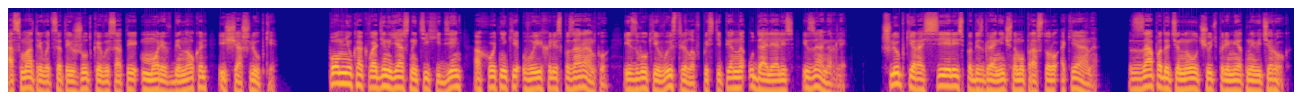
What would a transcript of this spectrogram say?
осматривать с этой жуткой высоты море в бинокль, ища шлюпки. Помню, как в один ясный тихий день охотники выехали с позаранку, и звуки выстрелов постепенно удалялись и замерли. Шлюпки рассеялись по безграничному простору океана. С запада тянул чуть приметный ветерок.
